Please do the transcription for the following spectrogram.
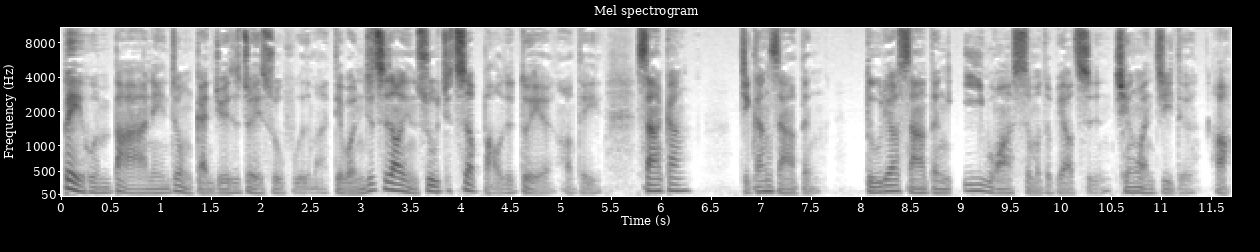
八分饱啊，你这种感觉是最舒服的嘛，对不？你就吃到很舒服，就吃到饱就对了。好，对，三缸一缸三顿，除了三顿以外，什么都不要吃，千万记得哈，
